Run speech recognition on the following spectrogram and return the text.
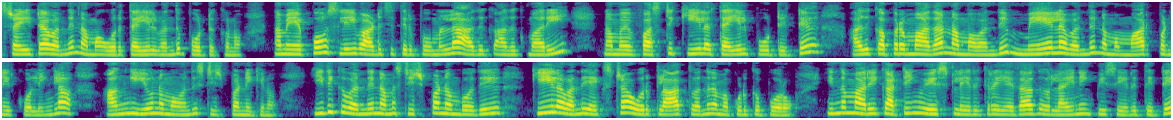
ஸ்ட்ரைட்டாக வந்து நம்ம ஒரு தையல் வந்து போட்டுக்கணும். நம்ம எப்போ ஸ்லீவ் அடித்து திருப்போம்ல அதுக்கு அதுக்கு மாதிரி நம்ம ஃபஸ்ட்டு கீழே தையல் போட்டுட்டு அதுக்கப்புறமா தான் நம்ம வந்து மேலே வந்து நம்ம மார்க் பண்ணியிருக்கோம் இல்லைங்களா? அங்கேயும் நம்ம வந்து ஸ்டிச் பண்ணிக்கணும். இதுக்கு வந்து நம்ம ஸ்டிச் பண்ணும்போது கீழே வந்து எக்ஸ்ட்ரா ஒரு கிளாத் வந்து நம்ம கொடுக்க போகிறோம் இந்த மாதிரி கட்டிங் வேஸ்ட்டில் இருக்கிற ஏதாவது ஒரு லைனிங் பீஸ் எடுத்துட்டு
